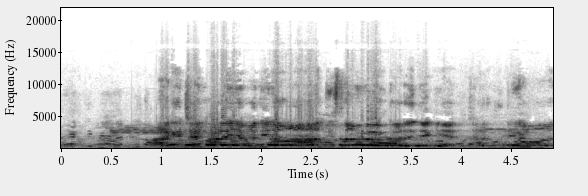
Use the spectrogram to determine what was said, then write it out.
बाहर हो जाइए ना जरा सा डिस्टेंस हो जाए आगे चैन बढ़ाइए मदीना वहां हाथ के सामने उठा दे देखिए चार खुदी का वहां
